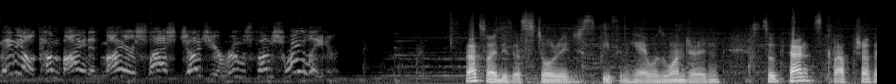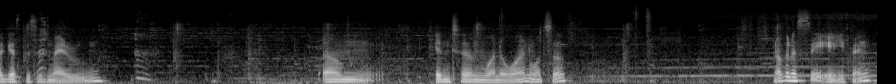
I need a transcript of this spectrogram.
Maybe I'll come by and admire slash judge your room's feng shui later. That's why there's a storage space in here. I was wondering. So thanks, Claptrap. I guess this is my room. Um, intern 101. What's up? Not gonna say anything.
